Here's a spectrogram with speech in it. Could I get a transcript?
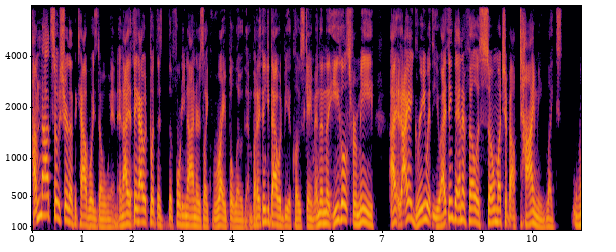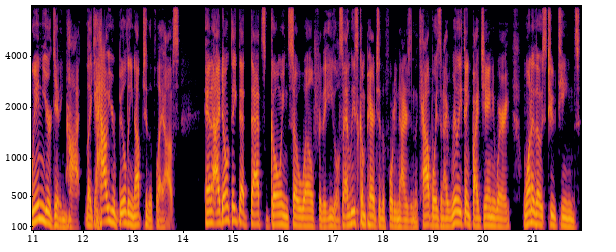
I'm not so sure that the Cowboys don't win. And I think I would put the, the 49ers like right below them, but I think that would be a close game. And then the Eagles, for me, I, I agree with you. I think the NFL is so much about timing, like when you're getting hot, like how you're building up to the playoffs. And I don't think that that's going so well for the Eagles, at least compared to the 49ers and the Cowboys. And I really think by January, one of those two teams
